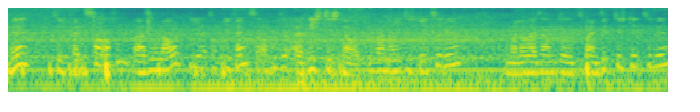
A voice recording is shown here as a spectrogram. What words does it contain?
ne, die Fenster offen, war so laut, wie als ob die Fenster offen sind, äh, richtig laut, über 90 Dezibel. Normalerweise haben sie so 72 Dezibel.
